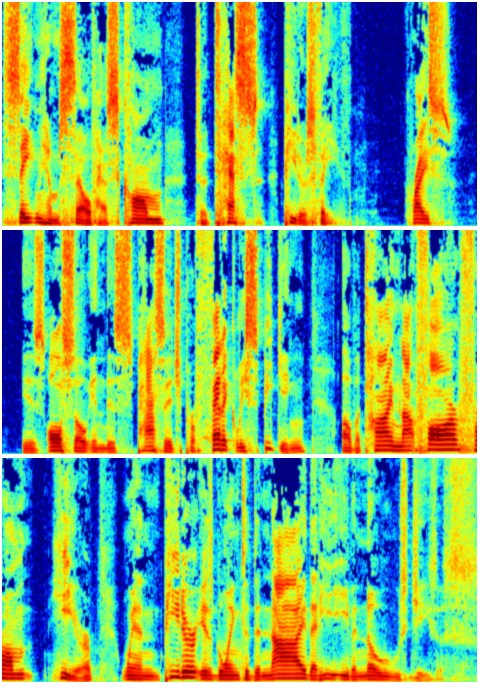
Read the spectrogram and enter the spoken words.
Satan himself has come to test Peter's faith. Christ is also in this passage prophetically speaking of a time not far from here when Peter is going to deny that he even knows Jesus.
